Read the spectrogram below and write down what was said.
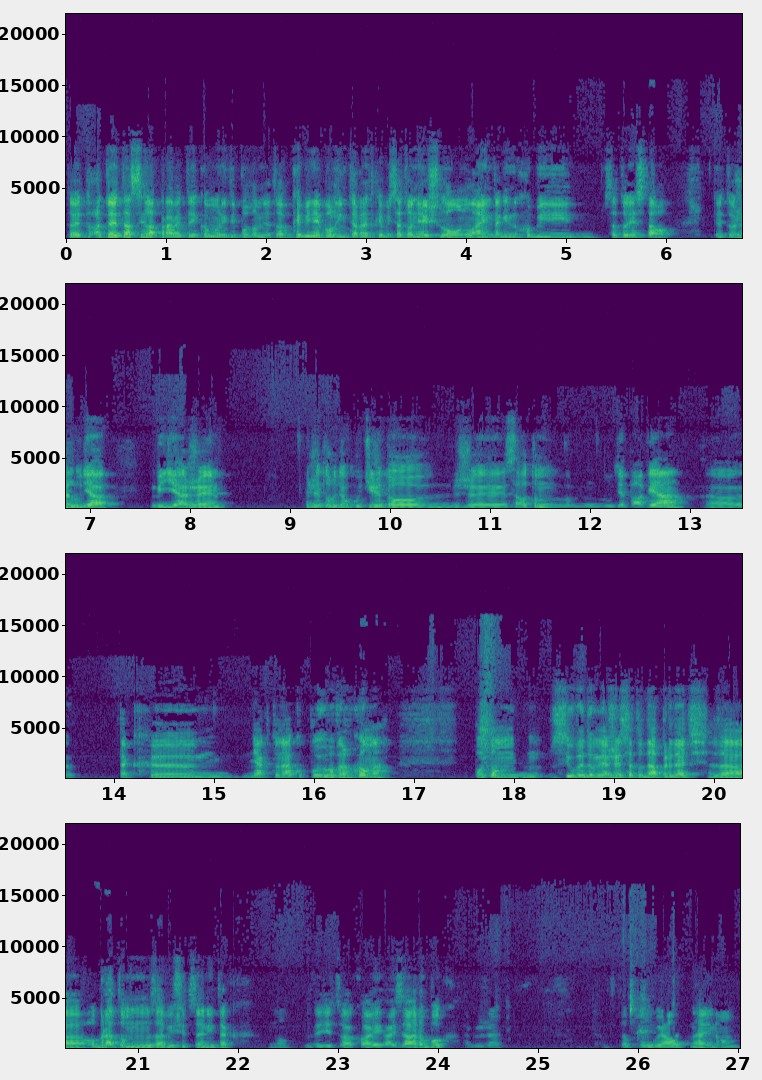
to je to, a to je tá sila práve tej komunity, podľa mňa. To, keby nebol internet, keby sa to nešlo online, tak jednoducho by sa to nestalo. To je to, že ľudia vidia, že, že to ľuďom chutí, že, to, že sa o tom ľudia bavia, uh, tak uh, nejak to nakupujú vo veľkom a potom si uvedomia, že sa to dá predať za obratom za vyššie ceny, tak no, vedie to ako aj, aj zárobok, takže to funguje, ale hej, no.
